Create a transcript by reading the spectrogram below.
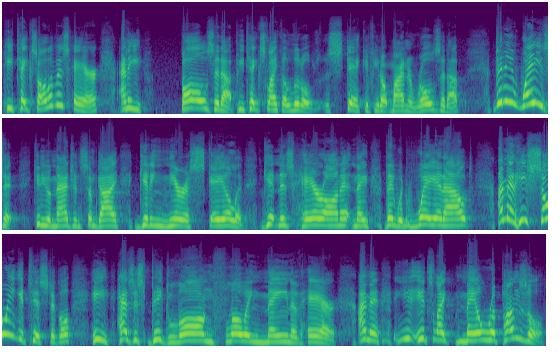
he takes all of his hair and he balls it up. He takes like a little stick, if you don't mind, and rolls it up. Then he weighs it. Can you imagine some guy getting near a scale and getting his hair on it and they, they would weigh it out? I mean, he's so egotistical. He has this big, long, flowing mane of hair. I mean, it's like male Rapunzel.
